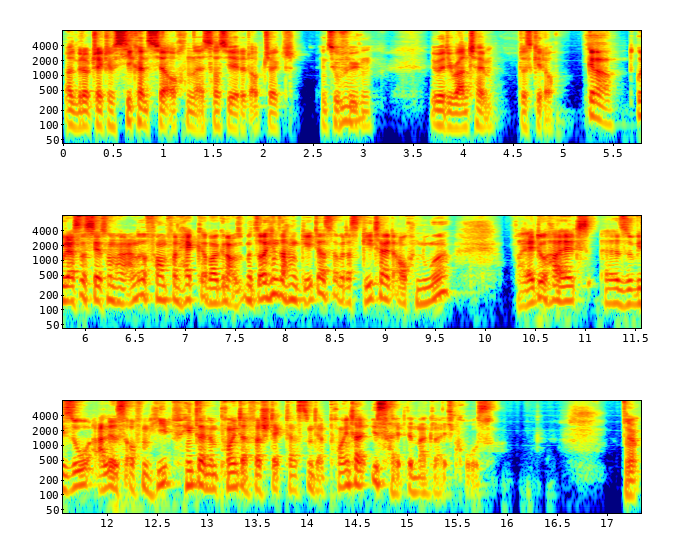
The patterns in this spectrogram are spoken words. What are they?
Also mit Objective-C kannst du ja auch ein Associated Object hinzufügen mhm. Über die Runtime. Das geht auch. Genau. Gut, das ist jetzt nochmal eine andere Form von Hack, aber genau, mit solchen Sachen geht das, aber das geht halt auch nur, weil du halt äh, sowieso alles auf dem Heap hinter einem Pointer versteckt hast und der Pointer ist halt immer gleich groß. Ja.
